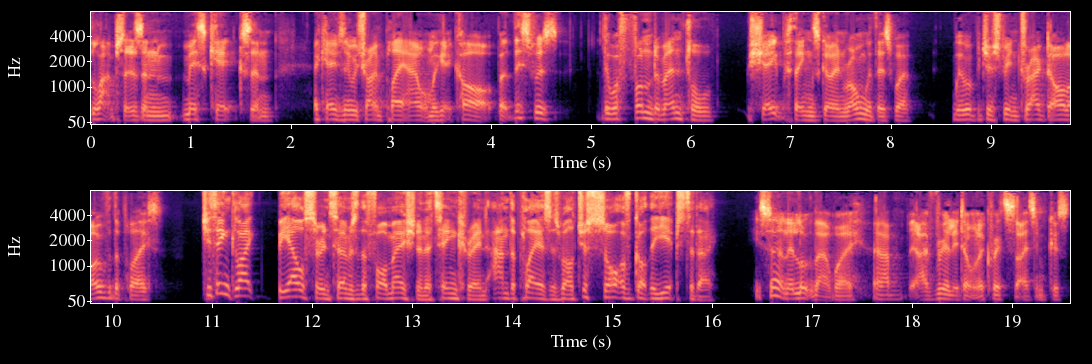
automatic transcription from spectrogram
lapses and miss kicks, and occasionally we try and play it out and we get caught. But this was there were fundamental shape things going wrong with us where we were just being dragged all over the place. Do you think like Bielsa, in terms of the formation and the tinkering and the players as well, just sort of got the yips today. He certainly looked that way. And I, I really don't want to criticise him because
